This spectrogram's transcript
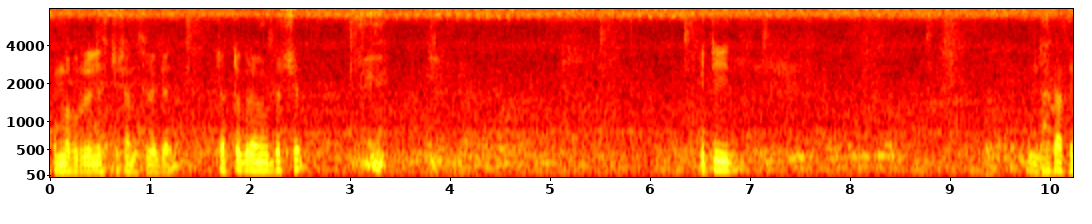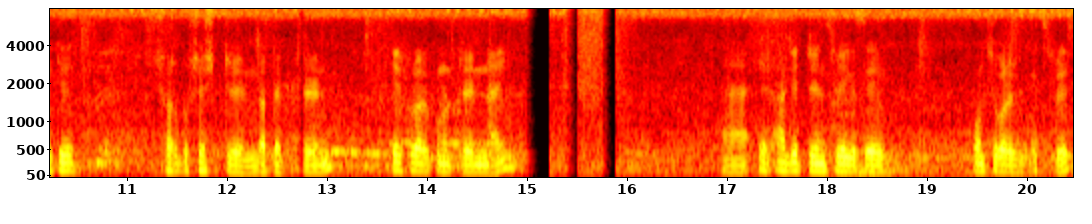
কমলাপুর রেল স্টেশন ছেড়ে যায়। চট্টগ্রামের উদ্দেশ্যে। এটি ঢাকা থেকে সর্বশেষ ট্রেন, রাতের ট্রেন। এরপর আর কোনো ট্রেন নাই। এর আগে ট্রেন ছেড়ে গেছে পঞ্চগড় এক্সপ্রেস।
